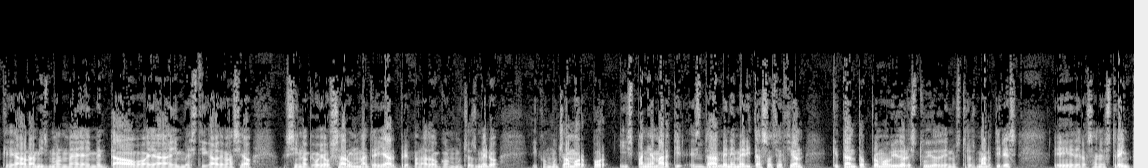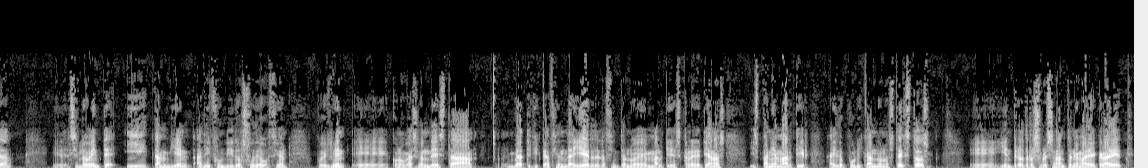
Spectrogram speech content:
que ahora mismo me haya inventado o haya investigado demasiado, sino que voy a usar un material preparado con mucho esmero y con mucho amor por Hispania Mártir, esta benemérita asociación que tanto ha promovido el estudio de nuestros mártires eh, de los años 30 eh, del siglo XX y también ha difundido su devoción. Pues bien, eh, con ocasión de esta beatificación de ayer, de los 109 mártires claretianos, Hispania Mártir ha ido publicando unos textos, y entre otros sobre San Antonio María Claret,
